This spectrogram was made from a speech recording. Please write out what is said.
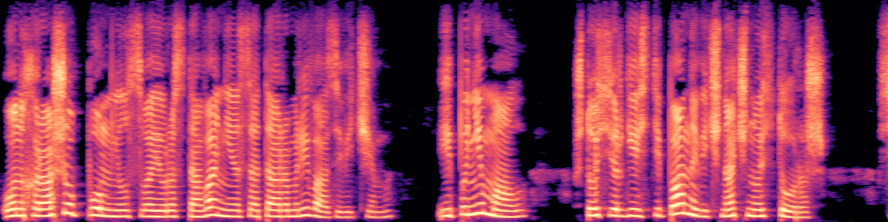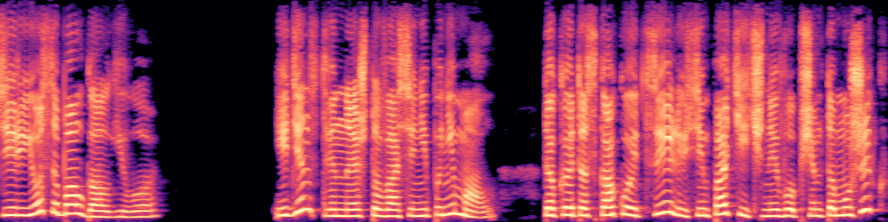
Он хорошо помнил свое расставание с Атаром Ривазовичем и понимал, что Сергей Степанович, ночной сторож, всерьез оболгал его. Единственное, что Вася не понимал, так это с какой целью симпатичный, в общем-то, мужик,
